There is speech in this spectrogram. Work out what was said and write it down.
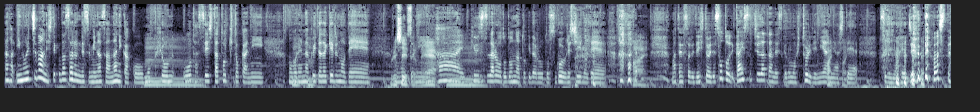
なんか、胃の一番にしてくださるんです。皆さん何かこう、目標を達成した時とかに、もうご連絡いただけるので、嬉しいですよね。はい。うん。休日だろうと、どんな時だろうと、すごい嬉しいので、はい。またそれで一人で、外で外出中だったんですけども、一人でニヤニヤして、はい。すぐにお返事打ってました。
